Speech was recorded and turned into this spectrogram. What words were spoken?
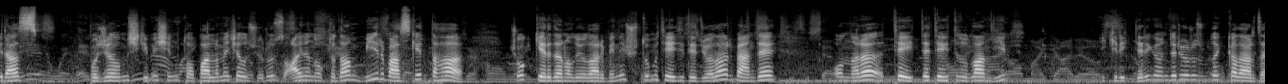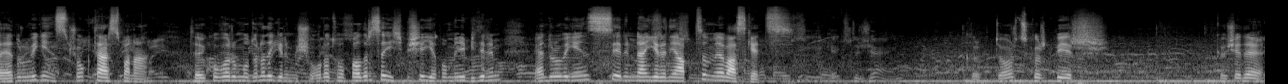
biraz bocalamış gibi şimdi toparlamaya çalışıyoruz. Aynı noktadan bir basket daha. Çok geriden alıyorlar beni. Şutumu tehdit ediyorlar. Ben de onlara tehdit tehdit olan deyip ikilikleri gönderiyoruz bu dakikalarda. Andrew Wiggins çok ters bana. Takeover moduna da girmiş. Orada top alırsa hiçbir şey yapamayabilirim. Andrew Wiggins elimden geleni yaptım ve basket. 44-41. Köşede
